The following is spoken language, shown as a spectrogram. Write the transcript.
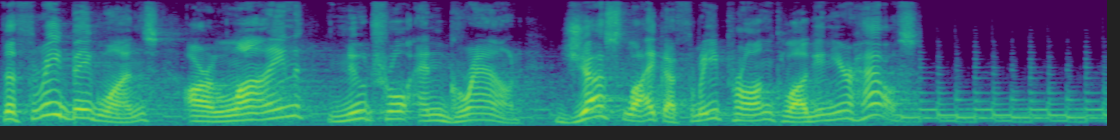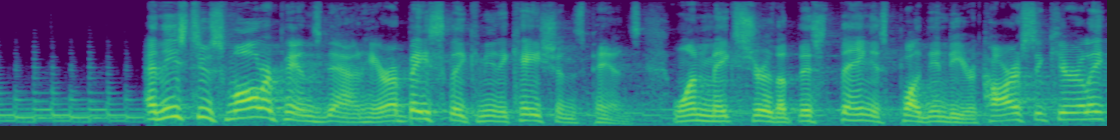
The three big ones are line, neutral, and ground, just like a three-prong plug in your house. And these two smaller pins down here are basically communications pins. One makes sure that this thing is plugged into your car securely,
